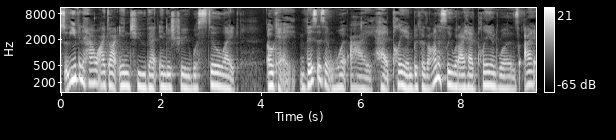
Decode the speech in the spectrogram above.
So, even how I got into that industry was still like, okay, this isn't what I had planned because honestly, what I had planned was I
